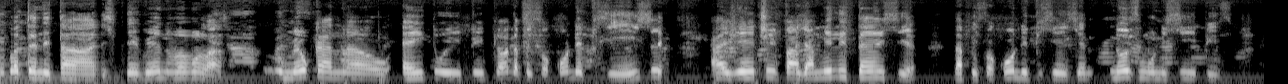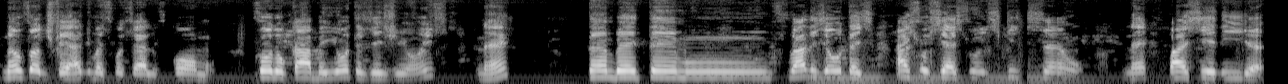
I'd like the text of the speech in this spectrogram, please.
enquanto ele está escrevendo, vamos lá. O meu canal é Intuito em prol da pessoa com deficiência. A gente faz a militância da pessoa com deficiência nos municípios, não só de Ferraz de Vasconcelos, como Sorocaba e outras regiões, né? Também temos várias outras associações que são né, parceria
